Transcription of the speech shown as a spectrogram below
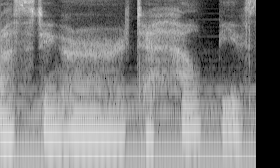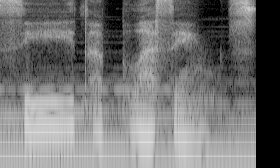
Trusting her to help you see the blessings.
